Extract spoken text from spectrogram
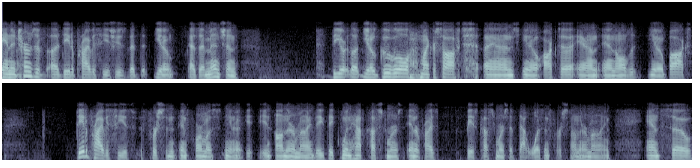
and in terms of uh, data privacy issues, that, you know, as I mentioned, the, uh, you know, Google, Microsoft, and you know, Okta, and, and all the you know, Box, data privacy is first and, foremost you know, in, on their mind. They, they wouldn't have customers, enterprise-based customers, if that wasn't first on their mind. And so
